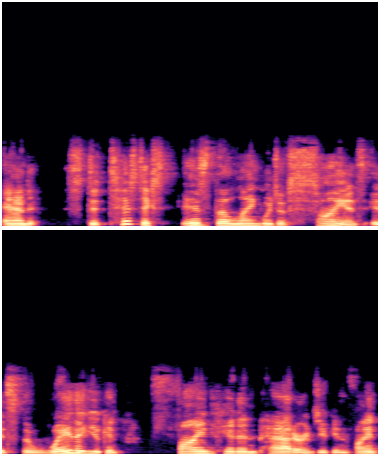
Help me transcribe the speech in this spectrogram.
And statistics is the language of science. It's the way that you can find hidden patterns, you can find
